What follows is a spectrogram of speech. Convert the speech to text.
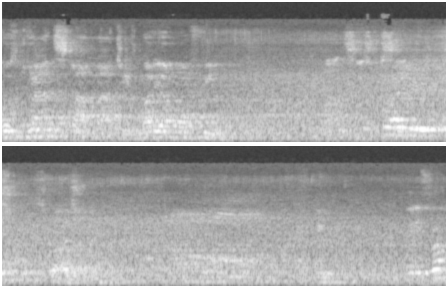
of Grand Slam matches, Maria Monfils. Where are you from?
